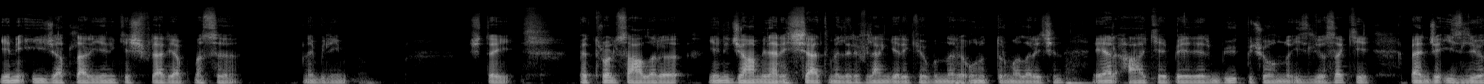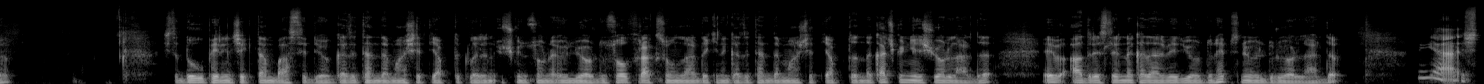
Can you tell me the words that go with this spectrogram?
yeni icatlar, yeni keşifler yapması, ne bileyim işte petrol sahaları, yeni camiler inşa etmeleri falan gerekiyor bunları unutturmaları için. Eğer AKP'lerin büyük bir çoğunluğu izliyorsa ki bence izliyor. İşte Doğu Perinçek'ten bahsediyor. Gazetende manşet yaptıkların 3 gün sonra ölüyordu. Sol fraksiyonlardakini gazetende manşet yaptığında kaç gün yaşıyorlardı? Ev adreslerine kadar veriyordun. Hepsini öldürüyorlardı. Ya işte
